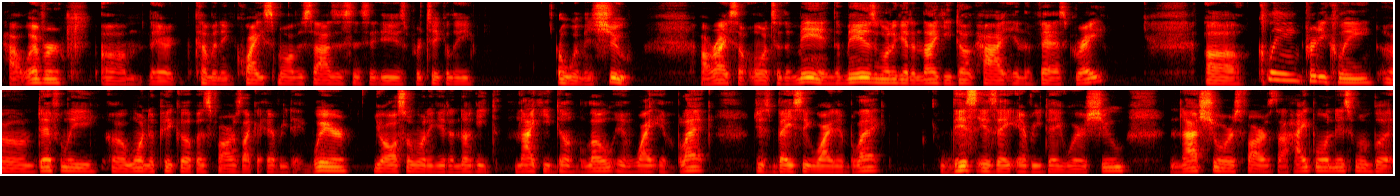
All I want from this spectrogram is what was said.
However, um, they're coming in quite smaller sizes since it is particularly a women's shoe. All right, so on to the men. The men is going to get a Nike Dunk High in the Fast Gray. Uh, clean, pretty clean. Um, definitely uh, one to pick up as far as like an everyday wear. You also want to get a Nike Nike Dunk Low in white and black, just basic white and black. This is a everyday wear shoe. Not sure as far as the hype on this one, but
